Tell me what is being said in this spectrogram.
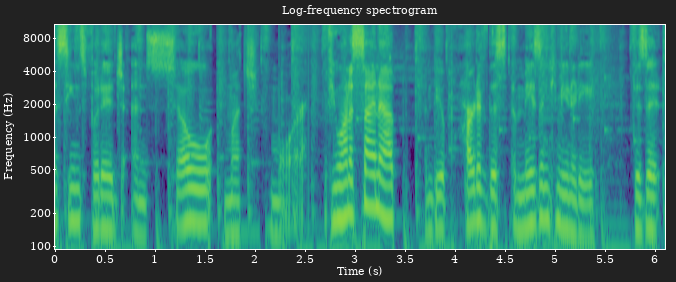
the scenes footage, and so much more. If you want to sign up and be a part of this amazing community, visit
